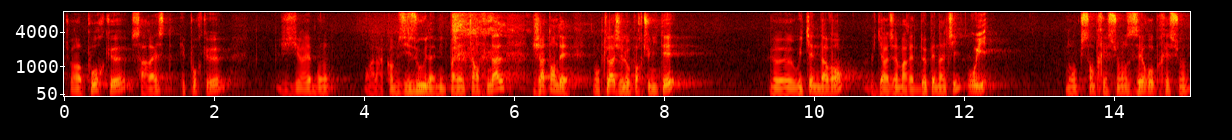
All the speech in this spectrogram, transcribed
Tu vois, pour que ça reste et pour que je dirais, bon, voilà, comme Zizou, il a mis une panelka en finale, j'attendais. Donc là, j'ai l'opportunité. Le week-end d'avant, le gardien m'arrête deux pénalties. Oui. Donc sans pression, zéro pression.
